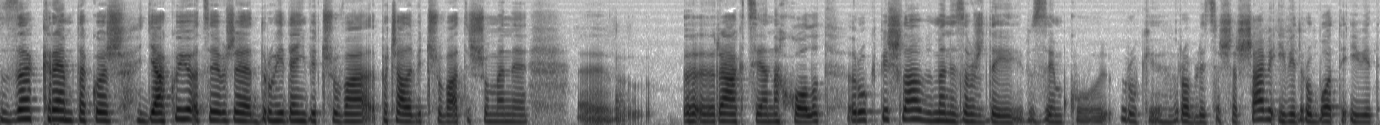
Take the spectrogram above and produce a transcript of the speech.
За крем також дякую. Оце я вже другий день відчува... почала відчувати, що в мене е, реакція на холод рук пішла. В мене завжди взимку руки робляться шершаві і від роботи, і від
